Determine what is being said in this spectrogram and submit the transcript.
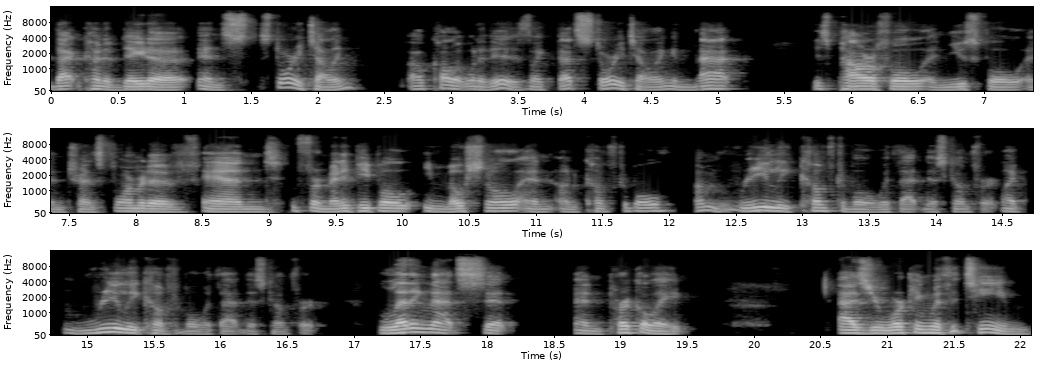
That kind of data and storytelling I'll call it what it is. Like that's storytelling, and that is powerful and useful and transformative. And for many people, emotional and uncomfortable. I'm really comfortable with that discomfort, like really comfortable with that discomfort. Letting that sit and percolate as you're working with a team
